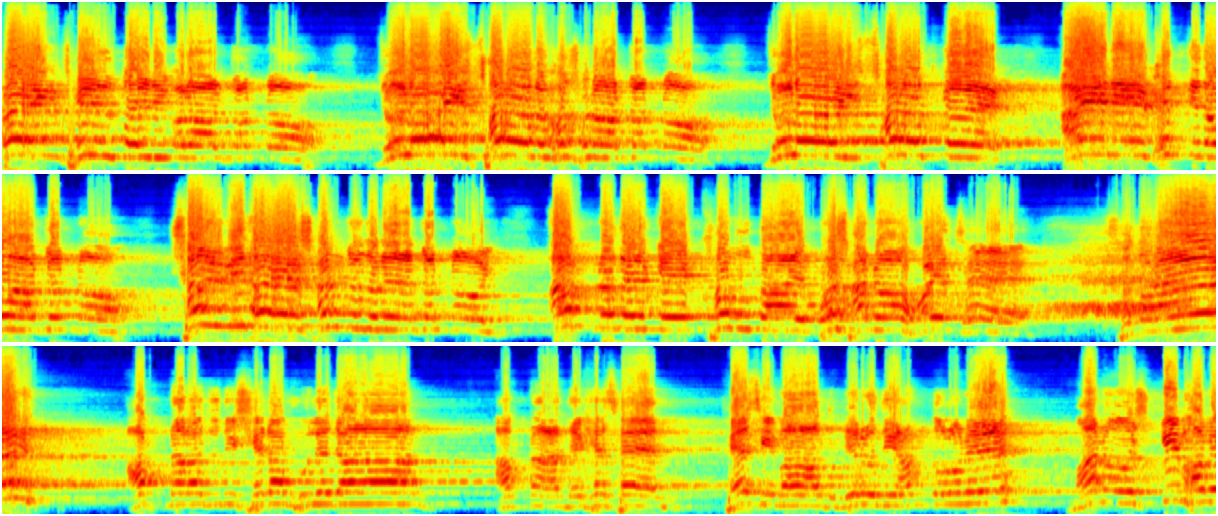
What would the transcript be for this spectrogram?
প্লেইং ফিল্ড তৈরি করার জন্য, জুলাই সনদ ঘোষণার জন্য, জুলাই সনদকে আইনি ভিত্তি দেওয়ার জন্য সংবিধানে সংযোজনের জন্যই আপনাদেরকে ক্ষমতায় বসানো হয়েছে। সুতরাং আপনারা যদি সেটা ভুলে যান, আপনারা দেখেছেন ফ্যাসিবাদ বিরোধী আন্দোলনে মানুষ কীভাবে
